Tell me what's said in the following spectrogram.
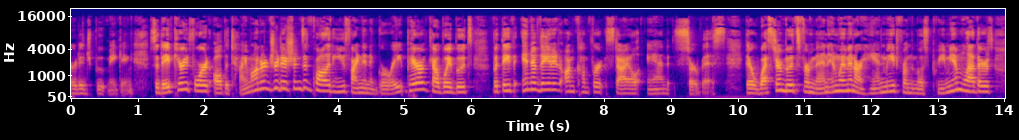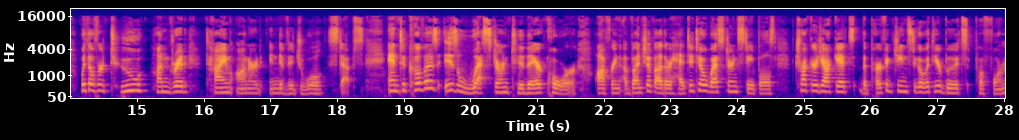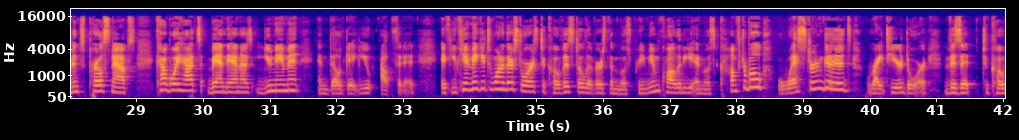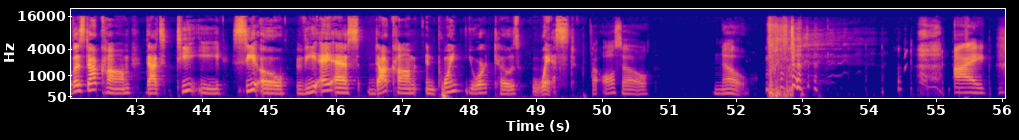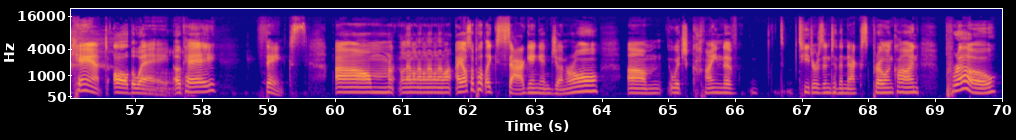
heritage boot making. So they've carried forward all the time honored traditions and quality you find in a great pair of cowboy boots, but they've innovated on comfort, style, and service. Their Western boots for men and women are handmade from the most premium leathers with over 200 time honored individual steps. And Tecovas is Western to their core, offering a bunch of other head to toe Western staples, trucker jackets, the perfect jeans to go with your boots, performance pearl snaps, cowboy hats, bandanas, you name it, and they'll get you outfitted. If you can't make it to one of their stores, Tecovas delivers the most premium quality and most comfortable Western goods right to your door. Visit tecovas.com. That's T E C O V A S.com and point your toes west. But also, no. I can't all the way. Okay. Thanks. Um, I also put like sagging in general, um, which kind of teeters into the next pro and con. Pro,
